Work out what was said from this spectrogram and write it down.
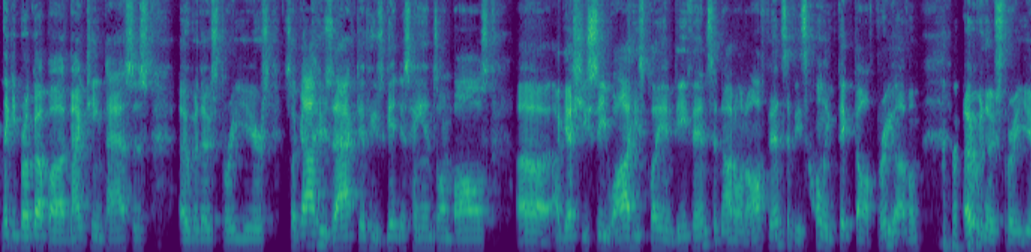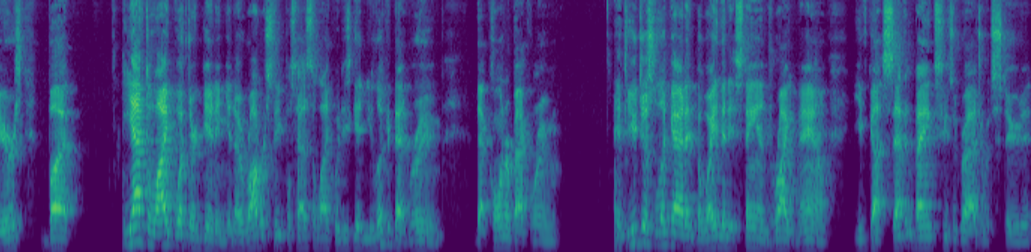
I think he broke up uh, 19 passes over those three years. So, a guy who's active, who's getting his hands on balls. Uh, I guess you see why he's playing defense and not on offense if he's only picked off three of them over those three years. But you have to like what they're getting. You know, Robert Steeples has to like what he's getting. You look at that room, that cornerback room if you just look at it the way that it stands right now, you've got Sevyn Banks, who's a graduate student.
